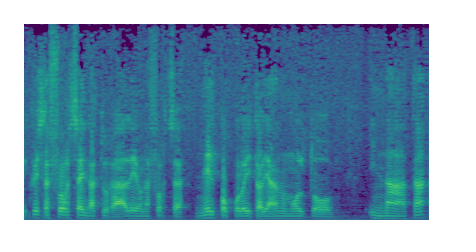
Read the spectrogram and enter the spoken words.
e questa forza è naturale, è una forza nel popolo italiano molto innata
